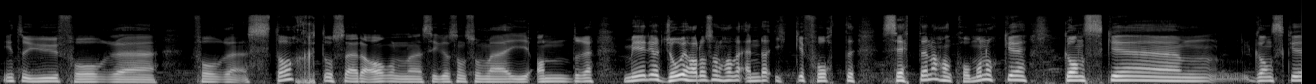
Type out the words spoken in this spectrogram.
intervju for for eh, Start. Og så er det Aron eh, Sigurdsson som er i andre medier. Joey Hardasson har enda ikke fått eh, sett denne. Han kommer nok ganske, mm, ganske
